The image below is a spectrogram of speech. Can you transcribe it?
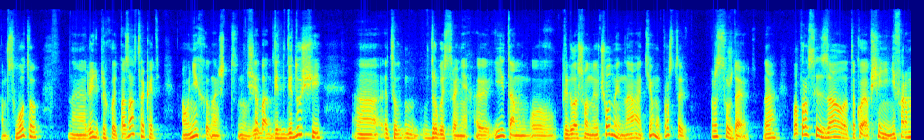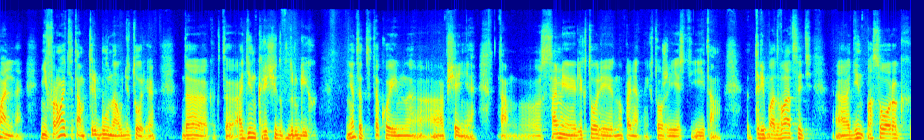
там, в субботу, э, люди приходят позавтракать, а у них, значит, ну, ведущий Э, это в другой стране. И там приглашенные ученые на тему просто рассуждают. Да? Вопросы из зала, такое общение неформальное. Не в формате там трибуна, аудитория, да, как-то один кричит в других. Нет, это такое именно общение. Там сами лектории, ну, понятно, их тоже есть. И там 3 по 20, 1 по 40,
